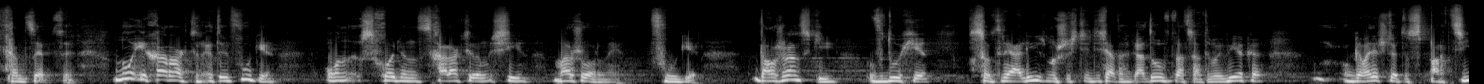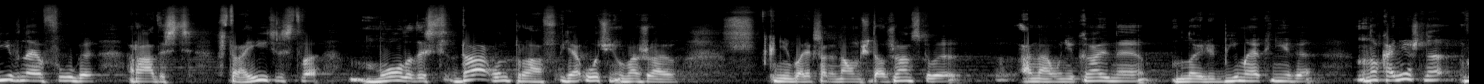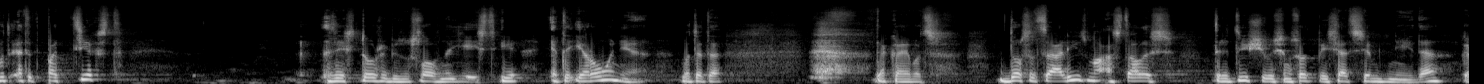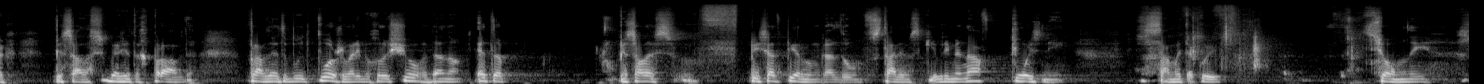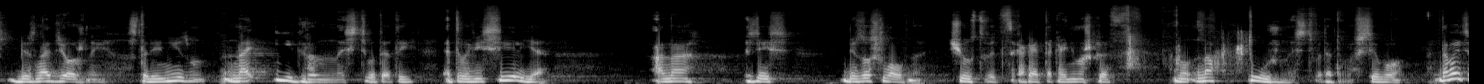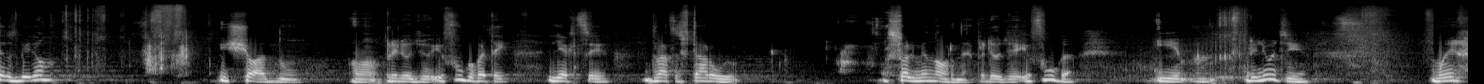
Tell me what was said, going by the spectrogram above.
концепция. Ну и характер этой фуги, он сходен с характером си мажорной фуги. Должанский в духе соцреализма 60-х годов 20 века говорит, что это спортивная фуга, радость строительства, молодость. Да, он прав. Я очень уважаю книгу Александра Наумовича Должанского. Она уникальная, мной любимая книга. Но, конечно, вот этот подтекст здесь тоже, безусловно, есть. И эта ирония, вот эта такая вот до социализма осталось 3857 дней, да, как писалось в газетах «Правда». Правда, это будет позже, во время Хрущева, да, но это писалось в 1951 году, в сталинские времена, в поздний, самый такой темный, безнадежный сталинизм, наигранность вот этой, этого веселья, она здесь, безусловно, чувствуется какая-то такая немножко ну, натужность вот этого всего. Давайте разберем еще одну э, прелюдию и фугу в этой лекции, 22-ю. Соль минорная, прелюдия и фуга. И в прелюдии мы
